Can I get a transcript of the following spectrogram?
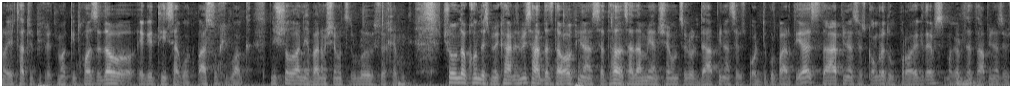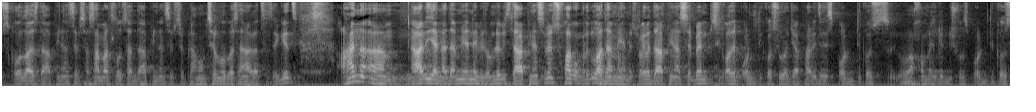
ნუ ერთად ვიფიქრეთ მაგ კითხვაზე და ეგეთი ისა გვაქვს, პასუხი გვაქვს. ნიშნულოვანია ბარემ შემოწირულობებს ვეხებით. ჩვენ უნდა გქონდეს მექანიზმი, სადაც დავაფინანსოთ, სადაც ადამიანი შემოწირული დააფინანსებს პოლიტიკურ პარტიას, დააფინანსებს კონკრეტულ პროექტებს, მაგალითად დააფინანსებს სკოლას, დააფინანსებს სასამართლოს, ან დააფინანსებს გამომცემლობას ან რაღაცას ეგეც. ან არიან ადამიანები, რომლებიც დააფინანსებენ სხვა კონკრეტულ ადამიანებს, მაგრამ დააფინანსებენ სიტყვაზე პოლიტიკოსურა ჯაფარიძეს, პოლიტიკოს ვახომეგრინიშვილს, პოლიტიკოს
